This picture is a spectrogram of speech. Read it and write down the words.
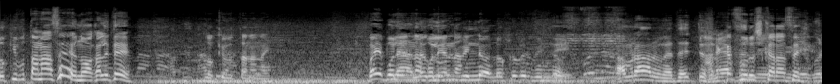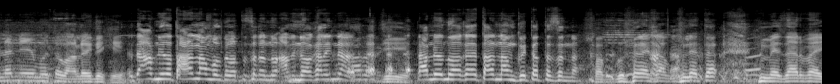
লক্ষ্মীপুর থানা আছে নোয়াখালীতে? লক্ষ্মীপুর থানা নাই। ভাই বলেন না বলেন না। ভিন্ন লক্ষ্মীপুর ভিন্ন। আমরা আর একটা পুরস্কার আছে। এগুলা নিয়মিত ভালোই দেখি। আপনি তো তার নাম বলতে পারতেছেন না আমি না। জি। আপনি নোয়াখালী তার নাম কইতে পারতেছেন না। সবগুলো সবগুলো তো মেজার ভাই।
